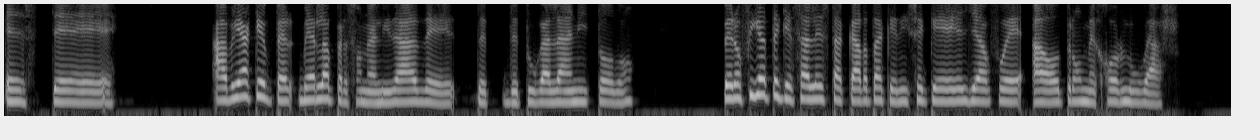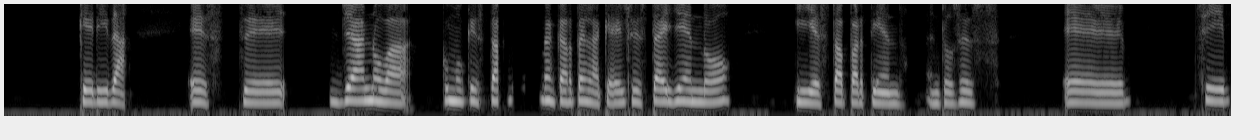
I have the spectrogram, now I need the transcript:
este, habría que ver la personalidad de, de, tu galán y todo. Pero fíjate que sale esta carta que dice que él ya fue a otro mejor lugar. Querida, este, ya no va, como que está una carta en la que él se está yendo y está partiendo. Entonces, eh, sí,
